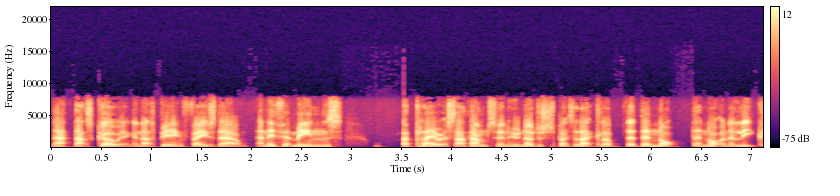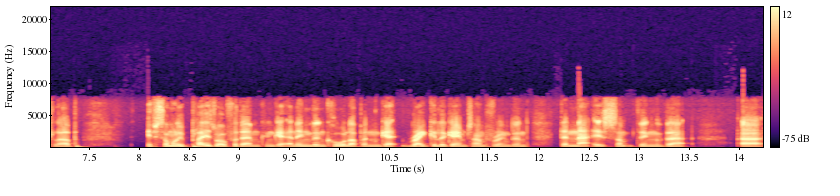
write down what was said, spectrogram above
that that's going and that's being phased out. And if it means a player at Southampton who, no disrespect to that club, they're, they're not they're not an elite club. If someone who plays well for them can get an England call up and get regular game time for England, then that is something that uh,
